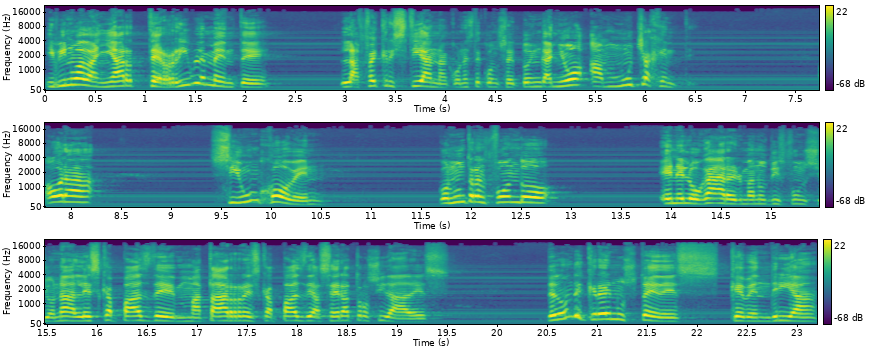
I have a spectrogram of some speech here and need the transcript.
y vino a dañar terriblemente la fe cristiana con este concepto. Engañó a mucha gente. Ahora, si un joven con un trasfondo en el hogar, hermanos, disfuncional, es capaz de matar, es capaz de hacer atrocidades, ¿de dónde creen ustedes que vendría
